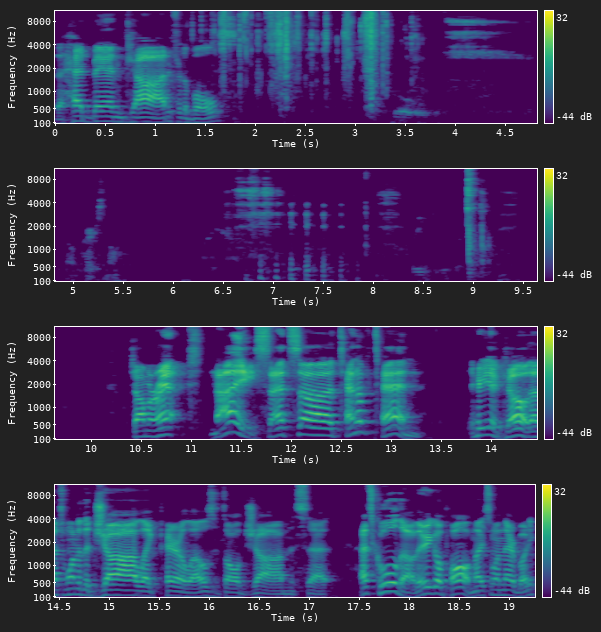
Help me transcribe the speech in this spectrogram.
The headband god for the. Bulls. Not personal. Thank you. Ja Morant. Nice. That's uh 10 of 10. There you go. That's one of the Ja like parallels. It's all Ja on the set. That's cool though. There you go, Paul. Nice one there, buddy.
